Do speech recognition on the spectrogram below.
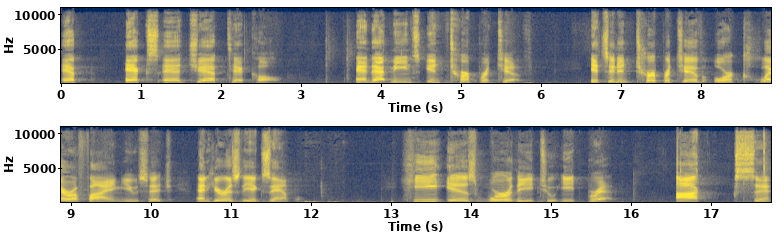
ep, exegetical. And that means interpretive. It's an interpretive or clarifying usage. And here is the example He is worthy to eat bread. Oxeus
